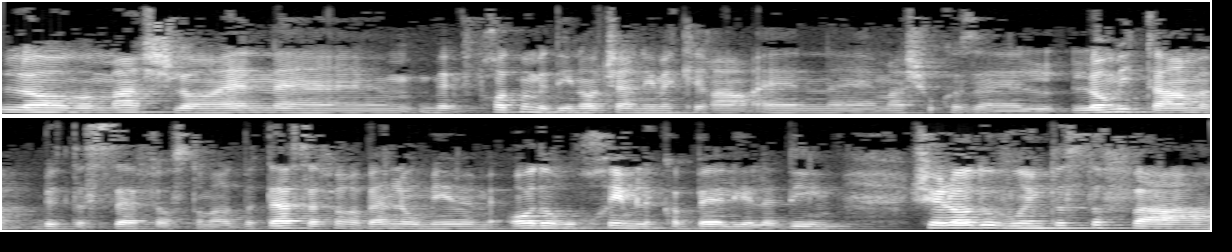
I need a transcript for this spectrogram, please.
לא, ממש לא, אין, אה, לפחות במדינות שאני מכירה, אין אה, משהו כזה, לא מטעם בית הספר, זאת אומרת, בתי הספר הבינלאומיים הם מאוד ערוכים לקבל ילדים שלא דוברים את השפה,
